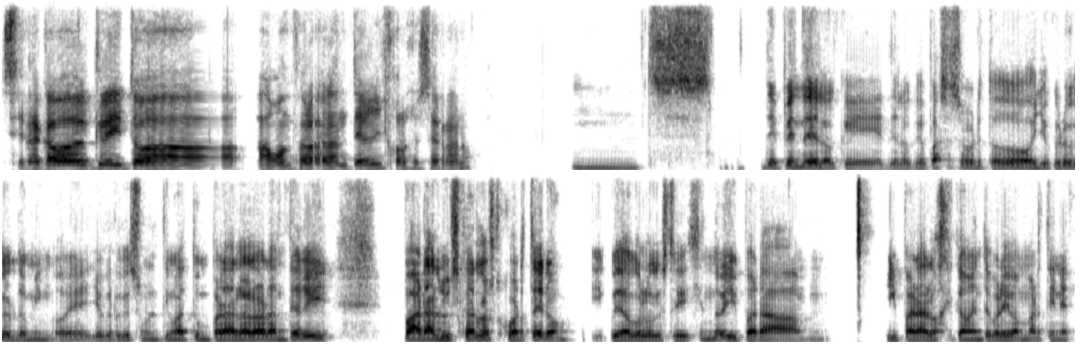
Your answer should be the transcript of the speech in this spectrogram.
¿Se le ha acabado el crédito a, a Gonzalo Arantegui Jorge Serrano? Mm, depende de lo que de lo que pasa, sobre todo yo creo que el domingo, ¿eh? yo creo que es un ultimátum para Lalo Arantegui, para Luis Carlos Cuartero, y cuidado con lo que estoy diciendo, y para, y para, lógicamente, para Iván Martínez.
